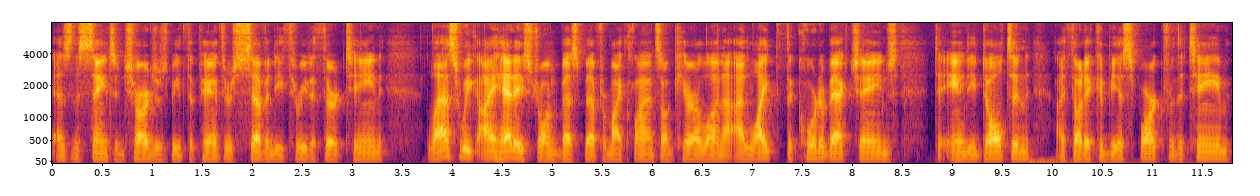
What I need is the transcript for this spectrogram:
as the Saints and Chargers beat the Panthers 73 to 13. Last week, I had a strong best bet for my clients on Carolina. I liked the quarterback change to Andy Dalton. I thought it could be a spark for the team.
